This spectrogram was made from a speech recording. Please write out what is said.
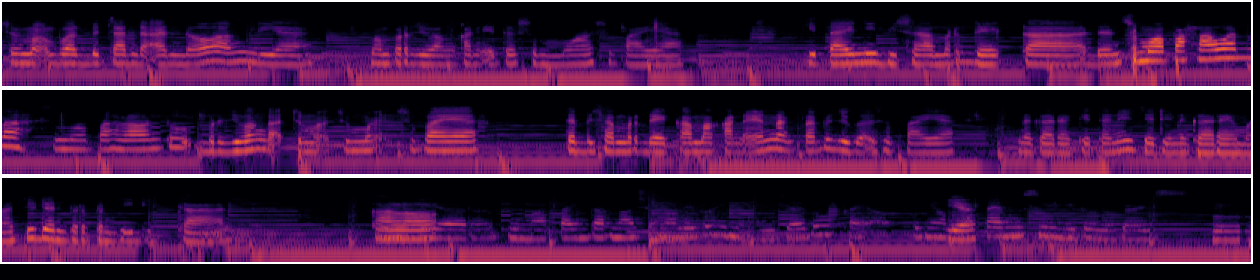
cuma buat bercandaan doang dia memperjuangkan itu semua supaya kita ini bisa merdeka dan semua pahlawan lah semua pahlawan tuh berjuang nggak cuma-cuma supaya kita bisa merdeka makan enak tapi juga supaya negara kita ini jadi negara yang maju dan berpendidikan kalau di mata internasional itu Indonesia itu kayak punya yeah. potensi gitu loh guys. Hmm.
